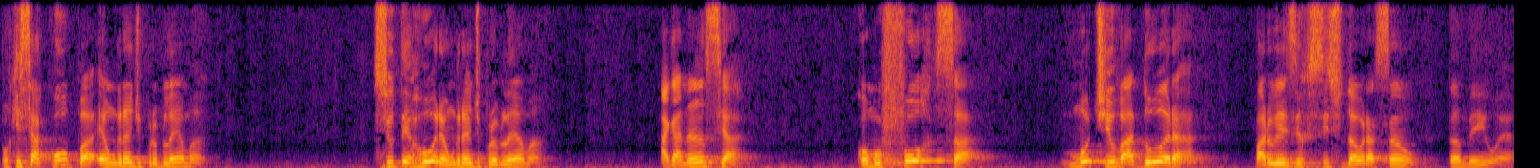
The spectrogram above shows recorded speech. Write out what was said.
Porque se a culpa é um grande problema, se o terror é um grande problema, a ganância, como força motivadora para o exercício da oração, também o é.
